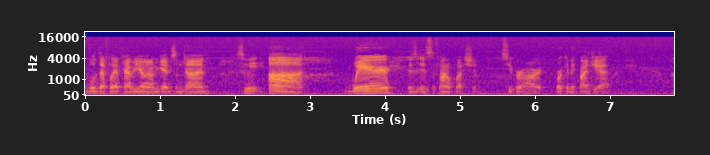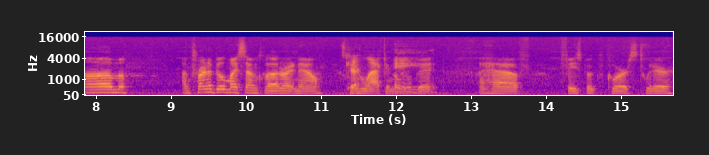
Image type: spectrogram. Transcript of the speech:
We'll definitely have to have you on again sometime. Sweet. Uh, where is, is the final question? Super hard. Where can they find you at? Um, I'm trying to build my SoundCloud right now. It's Okay. been lacking a little Hey. bit. I have Facebook, of course, Twitter,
